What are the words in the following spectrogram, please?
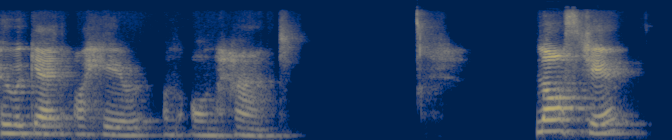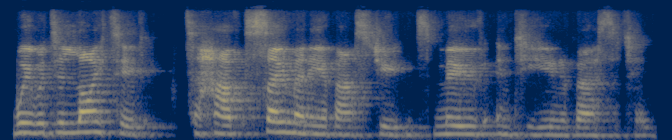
who again are here on, on hand. Last year, we were delighted to have so many of our students move into university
